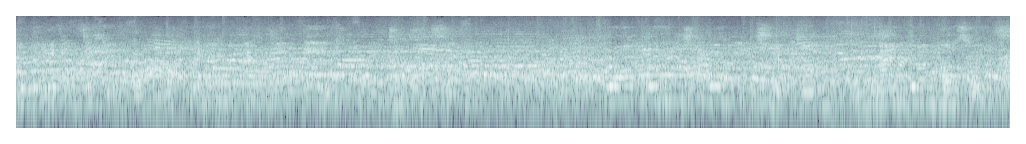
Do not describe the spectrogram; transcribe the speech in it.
with the winning time of 158.2 seconds from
